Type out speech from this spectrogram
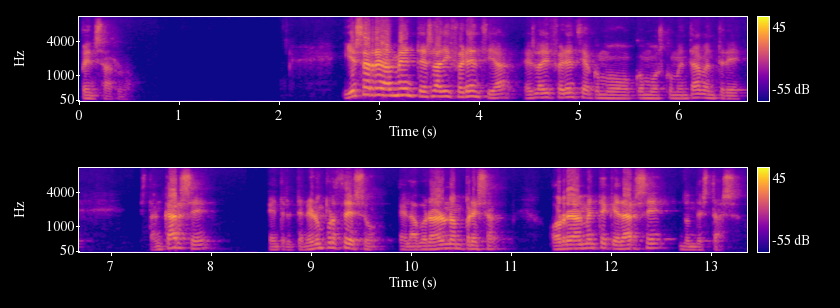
pensarlo. Y esa realmente es la diferencia, es la diferencia, como, como os comentaba, entre estancarse, entre tener un proceso, elaborar una empresa o realmente quedarse donde estás.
